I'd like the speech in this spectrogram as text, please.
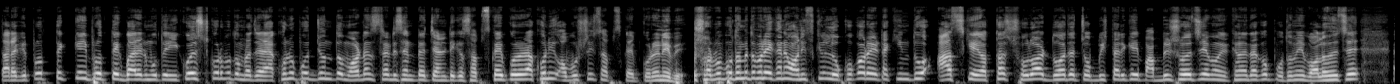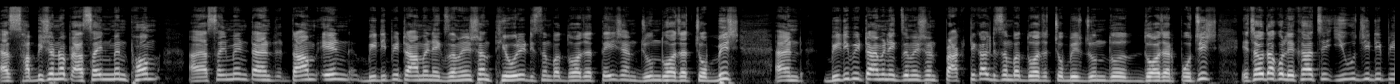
তার আগে প্রত্যেককেই প্রত্যেকবারের মতো রিকোয়েস্ট করব, তোমরা যারা এখনও পর্যন্ত মডার্ন স্টাডি সেন্টার চ্যানেলটিকে সাবস্ক্রাইব করে রাখুনি, অবশ্যই সাবস্ক্রাইব করে নেবে। সর্বপ্রথমে তোমরা এখানে অন স্ক্রিনে লক্ষ্য করো, এটা কিন্তু আজকে, অর্থাৎ ষোলো আট দু হাজার চব্বিশ তারিখে পাবলিশ হয়েছে এবং এখানে দেখো প্রথমেই বলা হয়েছে submission of assignment form assignment and term end BDP term end examination theory December দু হাজার তেইশ অ্যান্ড জুন দু হাজার চব্বিশ and BDP term end examination practical December দু হাজার চব্বিশ জুন দু হাজার পঁচিশ এছাড়াও দেখো লেখা আছে UGDP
